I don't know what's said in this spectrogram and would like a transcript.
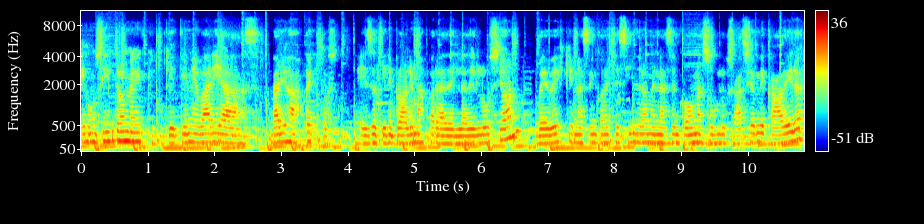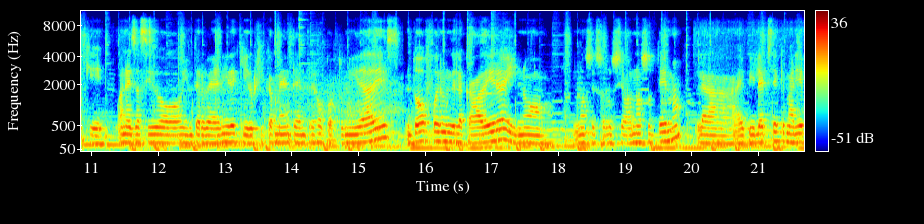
Es un síndrome que, tiene varias, varios aspectos ella tiene problemas para la deglución. Bebés que nacen con este síndrome nacen con una subluxación de caderas que, bueno, ella ha sido intervenida quirúrgicamente en tres oportunidades. Dos fueron de la cadera y no, no se solucionó su tema. La epilepsia que María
